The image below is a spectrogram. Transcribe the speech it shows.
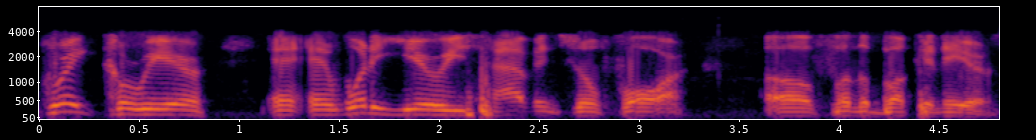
Great career, and, and what a year he's having so far uh, for the Buccaneers.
